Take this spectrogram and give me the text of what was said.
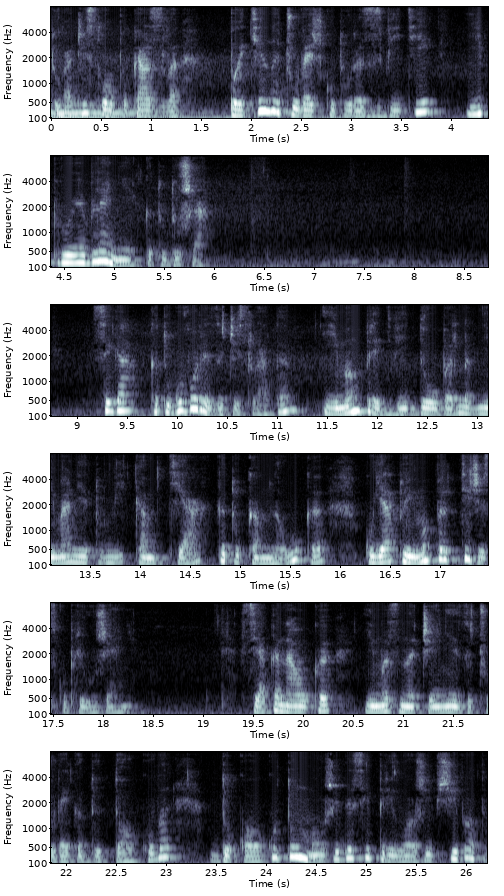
Това число показва пътя на човешкото развитие и проявление като душа. Сега, като говоря за числата, имам предвид да обърна вниманието ми към тях, като към наука, която има практическо приложение. Всяка наука има значение за човека до толкова, доколкото може да се приложи в живота.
